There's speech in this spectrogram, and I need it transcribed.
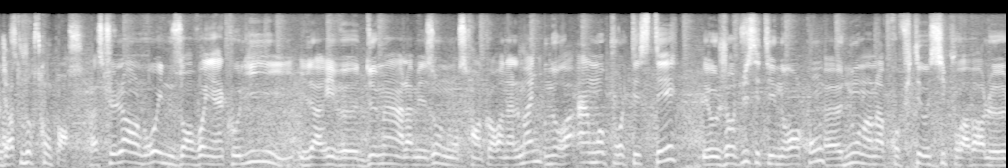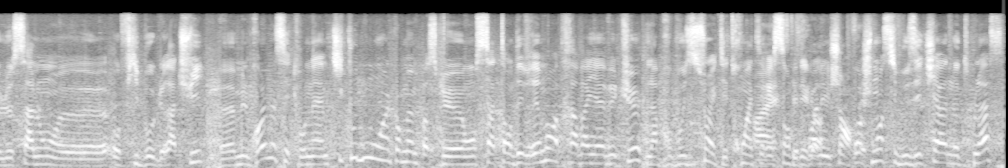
On dira toujours ce qu'on pense. Parce que là en gros ils nous ont envoyé un colis, il arrive demain à la maison, nous on sera encore en Allemagne. On aura un mois pour le tester et aujourd'hui c'était une rencontre. Euh, nous on en a profité aussi pour avoir le, le salon euh, au FIBO gratuit. Euh, mais le problème c'est qu'on a un petit coup de mou hein, quand même parce qu'on s'attendait vraiment à travailler avec eux. La proposition était trop intéressante les gars. fait. Franchement si vous étiez à notre place,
